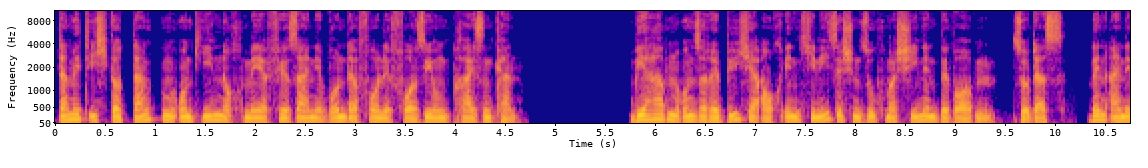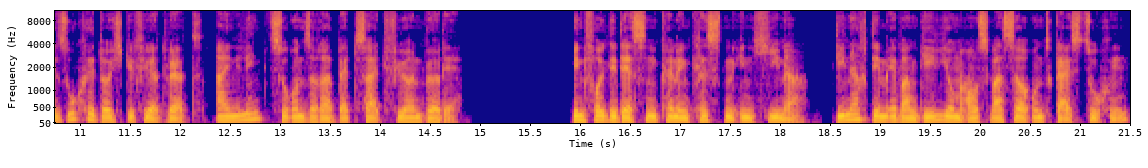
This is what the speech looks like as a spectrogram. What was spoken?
damit ich Gott danken und ihn noch mehr für seine wundervolle Vorsehung preisen kann. Wir haben unsere Bücher auch in chinesischen Suchmaschinen beworben, so dass, wenn eine Suche durchgeführt wird, ein Link zu unserer Website führen würde. Infolgedessen können Christen in China, die nach dem Evangelium aus Wasser und Geist suchen,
